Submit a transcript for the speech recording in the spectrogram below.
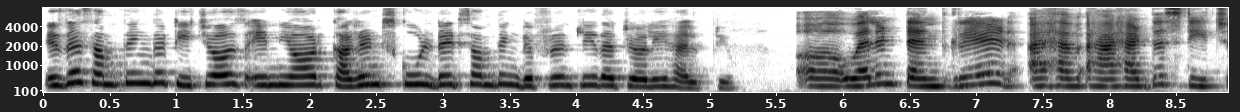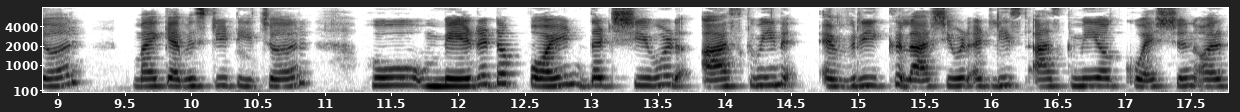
Is there something the teachers in your current school did something differently that really helped you? Uh, well, in 10th grade, I have I had this teacher, my chemistry teacher, who made it a point that she would ask me in every class. She would at least ask me a question or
